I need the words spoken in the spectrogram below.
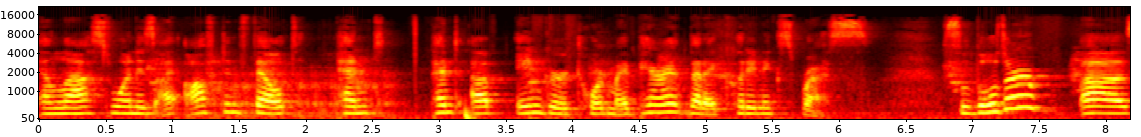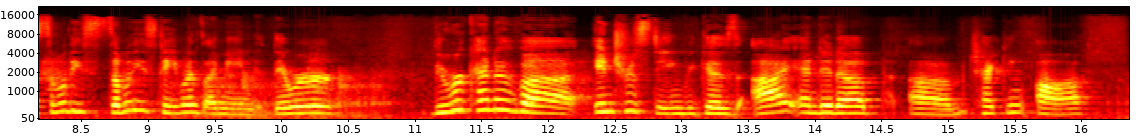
And last one is I often felt pent pent up anger toward my parent that I couldn't express. So those are uh, some of these some of these statements. I mean, they were they were kind of uh, interesting because I ended up um, checking off.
